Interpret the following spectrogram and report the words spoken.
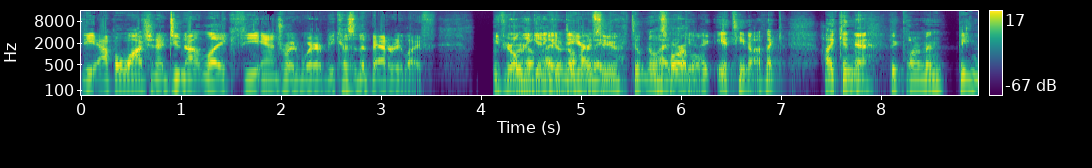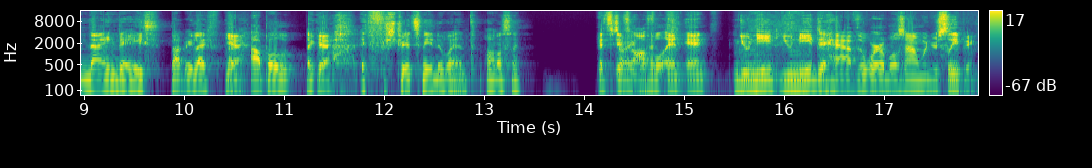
the Apple Watch and I do not like the Android Wear because of the battery life. If you're only getting a day or two, I don't know how horrible. Get, like 18. I'm like, how can yeah. the Garmin be nine days battery life? Yeah, Apple like yeah. it frustrates me in the end. Honestly, it's Sorry, it's awful. And and you need you need to have the wearables on when you're sleeping.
